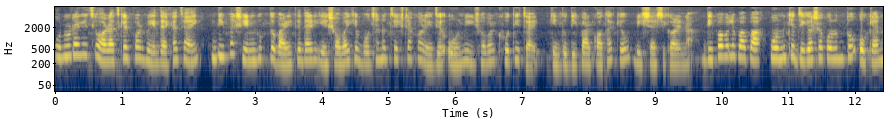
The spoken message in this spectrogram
অনুরাগী ছোঁয়ার আজকের পর্বে দেখা যায়, দীপা সেনগুপ্ত বাড়িতে দাঁড়িয়ে সবাইকে বোঝানোর চেষ্টা করে যে উর্মি সবার ক্ষতি চায়। কিন্তু দীপার কথা কেউ বিশ্বাসই করে না। দীপা বলে, বাবা, উর্মিকে জিজ্ঞাসা করুন তো, ও কেন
